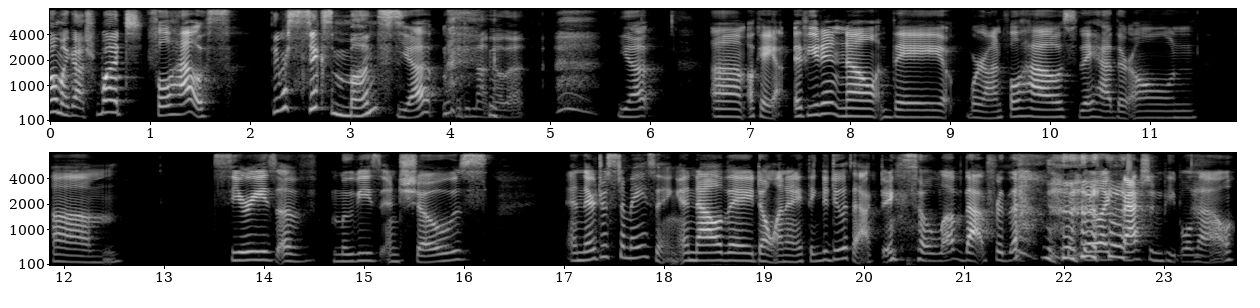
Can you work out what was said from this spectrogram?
Oh my gosh, what? Full house. They were six months? Yep. I did not know that. Yep. Um, okay, yeah. If you didn't know, they were on Full House. They had their own um, series of movies and shows, and they're just amazing. And now they don't want anything to do with acting, so love that for them. they're like fashion people now.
